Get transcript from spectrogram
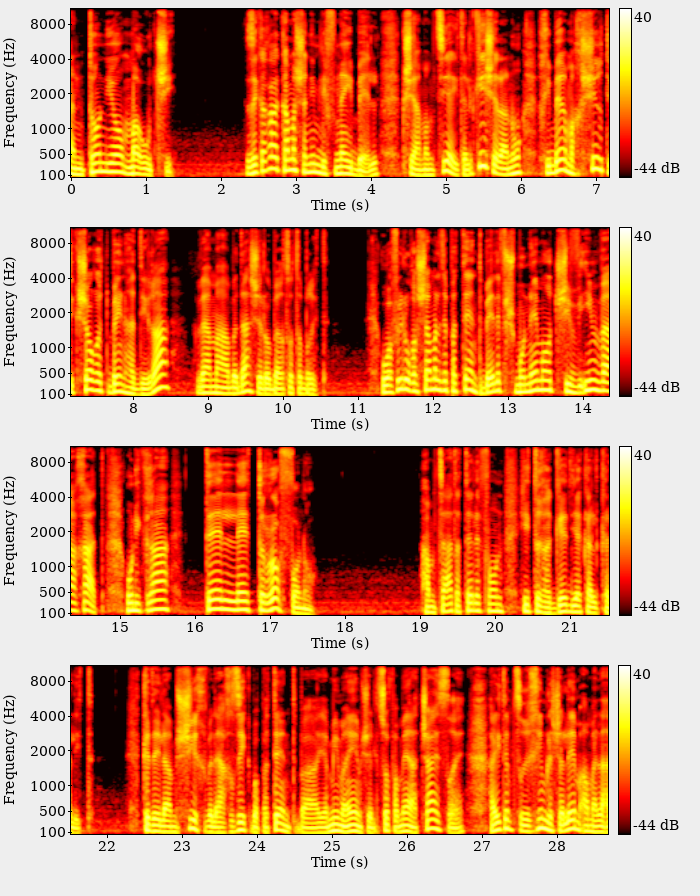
אנטוניו מאוצ'י. זה קרה כמה שנים לפני בל, כשהממציא האיטלקי שלנו חיבר מכשיר תקשורת בין הדירה והמעבדה שלו בארצות הברית. הוא אפילו רשם על זה פטנט ב-1871, הוא נקרא טלטרופונו. המצאת הטלפון היא טרגדיה כלכלית. כדי להמשיך ולהחזיק בפטנט בימים ההם של סוף המאה ה-19, הייתם צריכים לשלם עמלה.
